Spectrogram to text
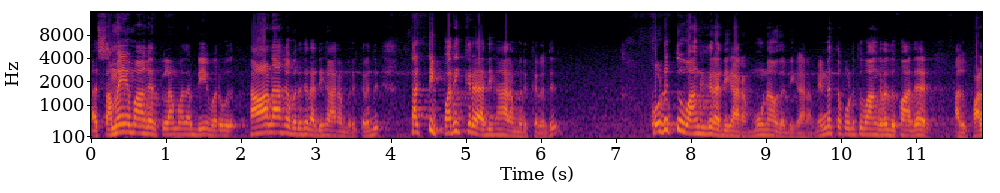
அது சமயமாக இருக்கலாம் அது அப்படியே வருவது தானாக வருகிற அதிகாரம் இருக்கிறது தட்டி பறிக்கிற அதிகாரம் இருக்கிறது. கொடுத்து வாங்குகிற அதிகாரம் மூணாவது அதிகாரம். என்னத்தை கொடுத்து வாங்குறது ஃபாதர் அது பல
